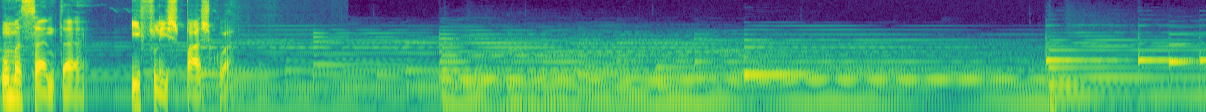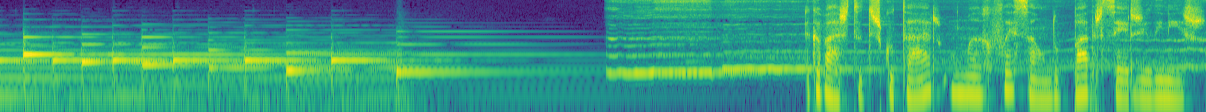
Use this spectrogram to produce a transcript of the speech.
Uma santa e feliz Páscoa. Acabaste de escutar uma reflexão do Padre Sérgio Diniz.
